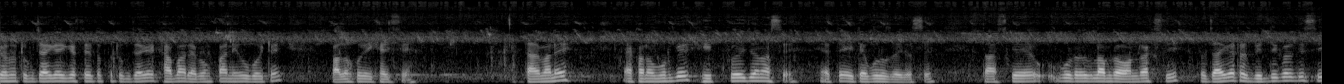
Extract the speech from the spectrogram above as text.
যতটুকু জায়গায় গেছে, ততটুকু জায়গায় খাবার এবং পানি উভয়টাই ভালো করেই খাইছে। তার মানে এখনও মুরগির হিট প্রয়োজন আছে, এতে এটা বোঝা যাচ্ছে তো আজকে বোর্ডারগুলো আমরা অন রাখছি। তো জায়গাটা বৃদ্ধি করে দিচ্ছি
